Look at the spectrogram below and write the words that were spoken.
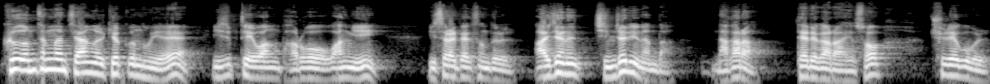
그 엄청난 재앙을 겪은 후에 이집트의 왕 바로 왕이 이스라엘 백성들을 아 이제는 진절이 난다 나가라 데려가라 해서 출애굽을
